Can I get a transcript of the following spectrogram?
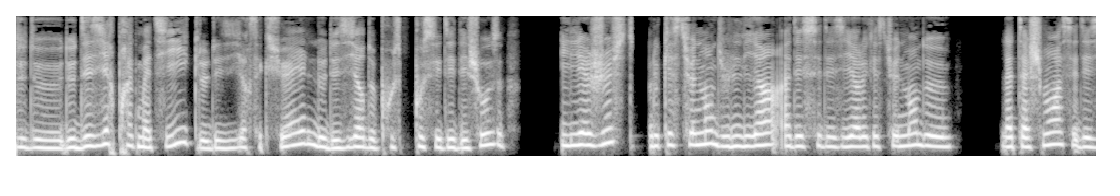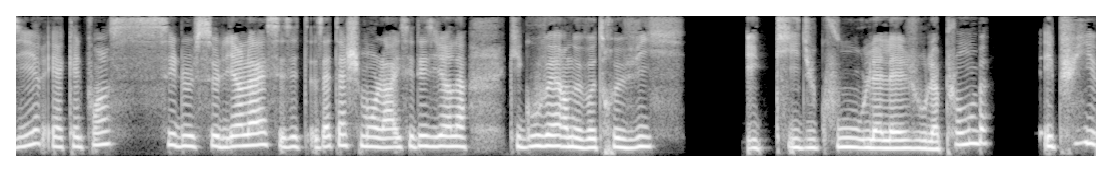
de, de, de désir pragmatique, de désir sexuel, de désir de posséder des choses. Il y a juste le questionnement du lien à ces désirs, le questionnement de l'attachement à ces désirs et à quel point c'est ce lien-là, ces attachements-là et ces désirs-là qui gouvernent votre vie et qui du coup l'allègent ou la plombent. Et puis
